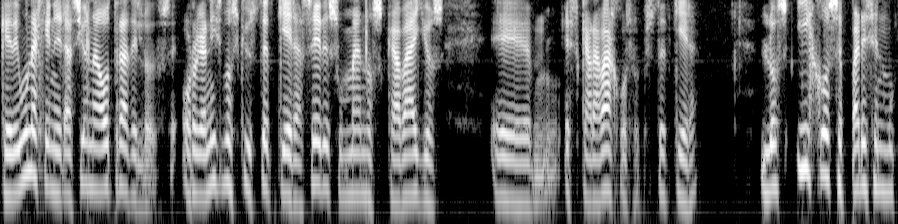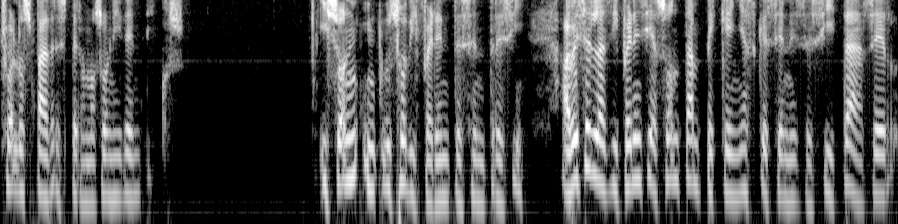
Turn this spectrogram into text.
que de una generación a otra de los organismos que usted quiera, seres humanos, caballos, eh, escarabajos, lo que usted quiera, los hijos se parecen mucho a los padres, pero no son idénticos. Y son incluso diferentes entre sí. A veces las diferencias son tan pequeñas que se necesita hacer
